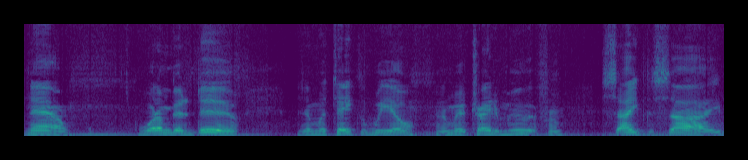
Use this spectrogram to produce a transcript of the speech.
Now, what I'm going to do is I'm going to take the wheel and I'm going to try to move it from side to side.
